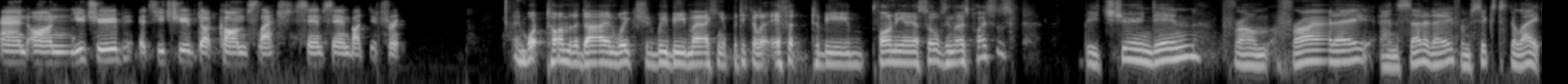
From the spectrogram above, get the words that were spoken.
and on YouTube it's youtube.com slash Sam Sam but different. And what time of the day and week should we be making a particular effort to be finding ourselves in those places? be tuned in from Friday and Saturday from six till eight.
